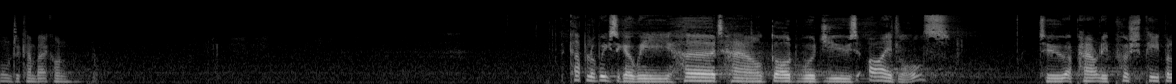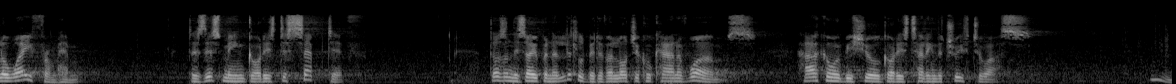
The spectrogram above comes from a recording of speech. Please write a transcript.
Want to come back on. A couple of weeks ago, we heard how God would use idols to apparently push people away from Him. Does this mean God is deceptive? Doesn't this open a little bit of a logical can of worms? How can we be sure God is telling the truth to us? Hmm.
